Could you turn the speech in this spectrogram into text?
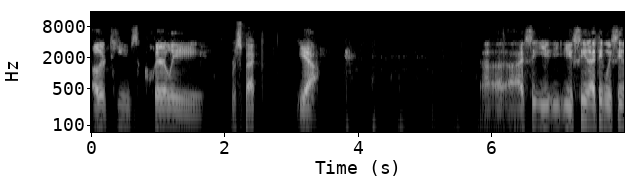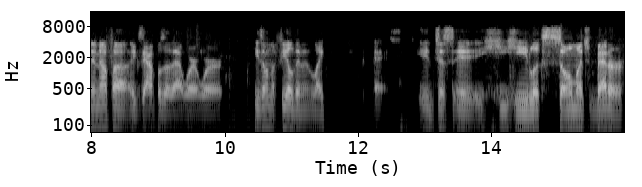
other teams clearly Respect. Yeah. Uh, I see you. You've seen. I think we've seen enough uh, examples of that where where he's on the field and like eh, it just it, he he looks so much better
